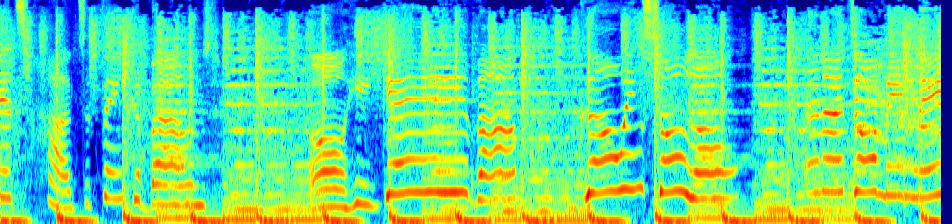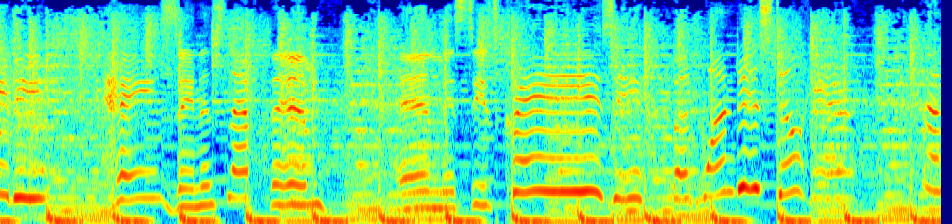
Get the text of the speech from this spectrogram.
it's hard to think about. All he gave up, going solo. And I don't mean maybe, hey, Zayn has left them. And this is crazy, but one still here. And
